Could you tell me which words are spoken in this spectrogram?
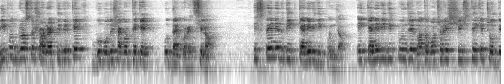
বিপদগ্রস্ত শরণার্থীদেরকে ভূমধুসাগর থেকে উদ্ধার করেছিল। স্পেনের দ্বীপ ক্যানেরি দ্বীপপুঞ্জ। এই ক্যানেরি দ্বীপপুঞ্জে গত বছরের শেষ থেকে চলতি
